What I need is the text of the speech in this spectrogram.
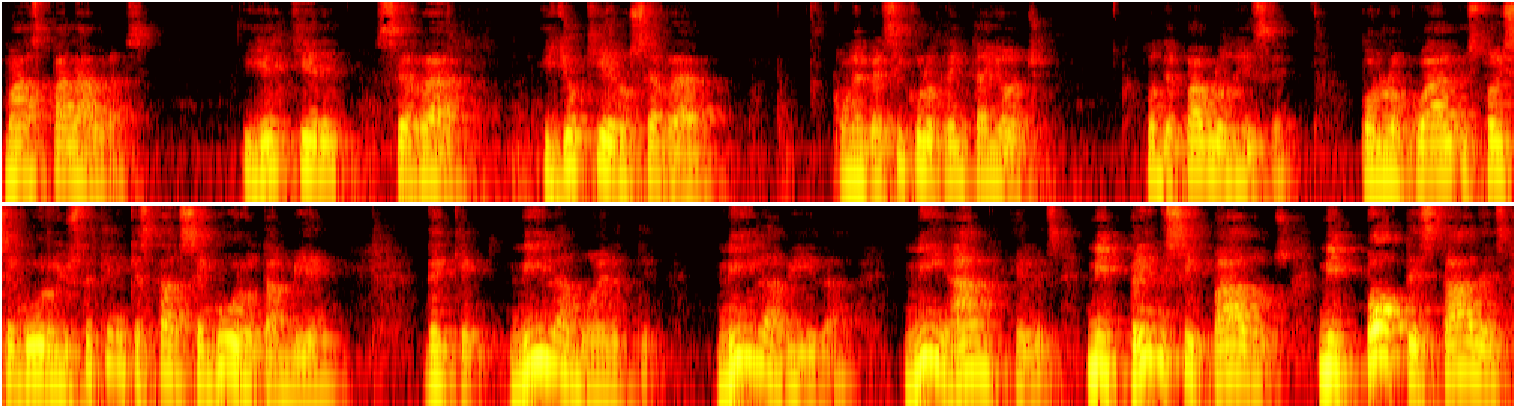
más palabras y él quiere cerrar, y yo quiero cerrar con el versículo 38, donde Pablo dice, por lo cual estoy seguro, y usted tiene que estar seguro también, de que ni la muerte, ni la vida, ni ángeles, ni principados, ni potestades,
